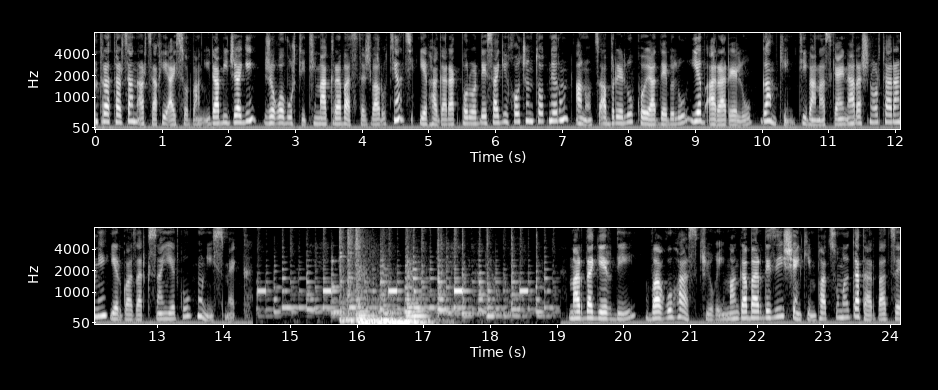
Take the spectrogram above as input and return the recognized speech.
անդրադարձան Արցախի այսօրվան իրավիճակին, ժողովրդի թիմակրաված դժվարությանց եւ հագարակ բոլոր դեսագի խոչընդոտներուն անոնց ապրելու, կոյադեվելու եւ արարելու գամքին Տիվան ազգային առաջնորդարանի 2022 հունիս 1 Մարտագերդի Վաղուհաս քյուրի Մանգաբարդեզի շենքին բացումը կատարված է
